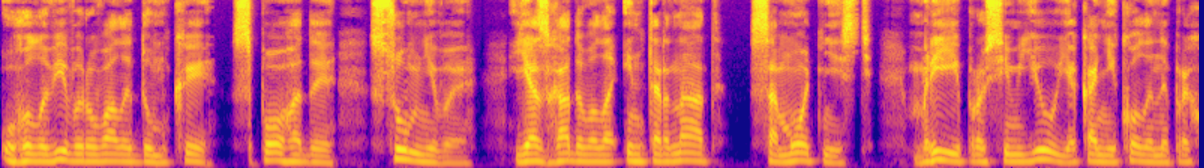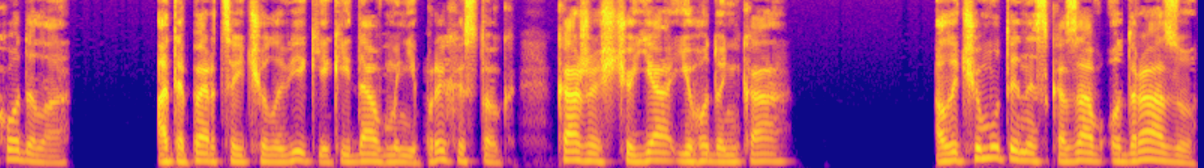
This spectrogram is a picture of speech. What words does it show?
у голові вирували думки, спогади, сумніви. Я згадувала інтернат, самотність, мрії про сім'ю, яка ніколи не приходила. А тепер цей чоловік, який дав мені прихисток, каже, що я його донька. Але чому ти не сказав одразу,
